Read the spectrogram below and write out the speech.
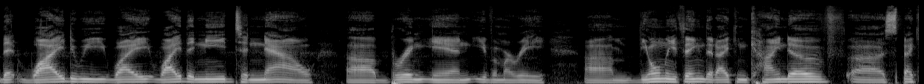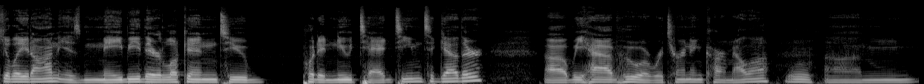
that why do we why why the need to now uh, bring in Eva Marie? Um, the only thing that I can kind of uh, speculate on is maybe they're looking to put a new tag team together. Uh, we have who a returning Carmella, um,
